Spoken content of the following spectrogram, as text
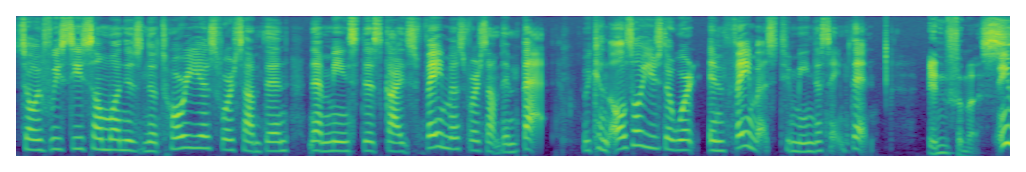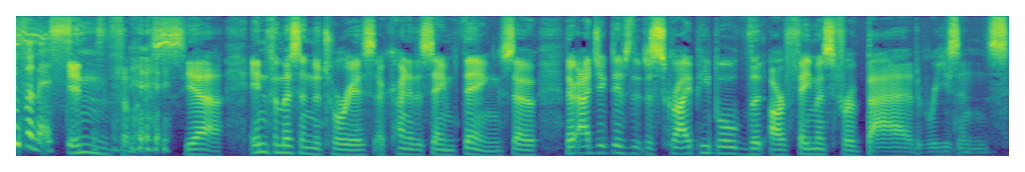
So if we see someone is notorious for something, that means this guy is famous for something bad. We can also use the word infamous to mean the same thing. Infamous. Infamous. Infamous. yeah. Infamous and notorious are kind of the same thing. So they're adjectives that describe people that are famous for bad reasons.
